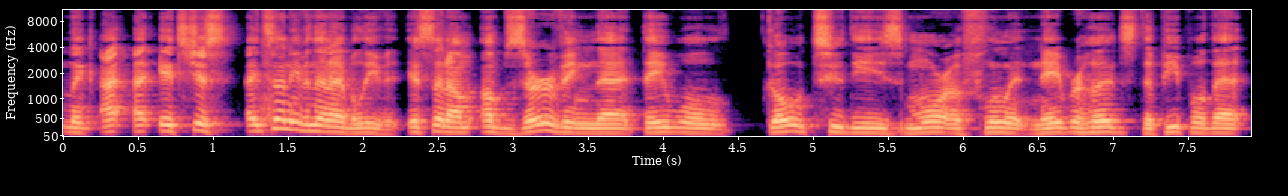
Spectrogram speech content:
like I, I, it's just it's not even that I believe it. It's that I'm observing that they will go to these more affluent neighborhoods, the people that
